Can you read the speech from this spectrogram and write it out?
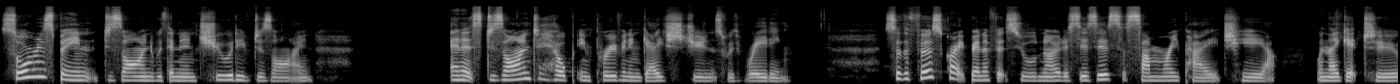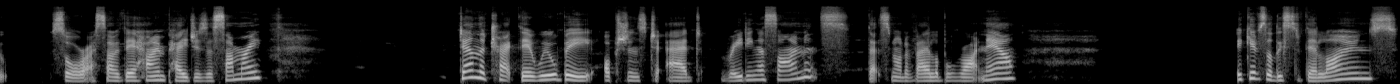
Sora has been designed with an intuitive design and it's designed to help improve and engage students with reading. So the first great benefits you'll notice is there's a summary page here when they get to Sora. So their home page is a summary down the track, there will be options to add reading assignments. That's not available right now. It gives a list of their loans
